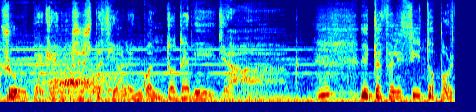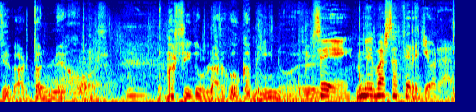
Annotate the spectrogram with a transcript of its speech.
Supe que eras especial en cuanto te vi, Jack. Y te felicito por llegar tan lejos. Ha sido un largo camino, ¿eh? Sí, me vas a hacer llorar.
